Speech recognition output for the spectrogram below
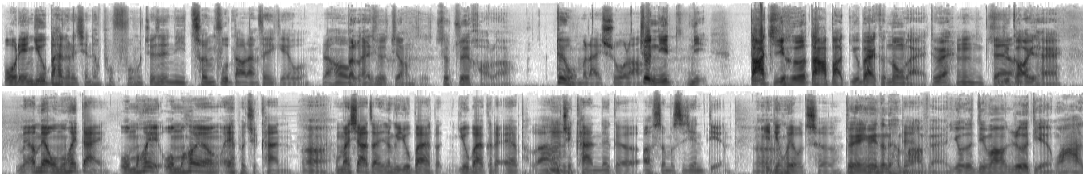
我连 U bike 的钱都不付，就是你纯付导览费给我，然后本来就是这样子，这最好了啊。对我们来说啦，就你你搭集合，大家把 U-bike 弄来，对不对？嗯，自己对啊，搞一台没有没有，我们会带，我们会我们会用 app 去看，啊，我们下载那个 U bike U bike 的 app，然后嗯。去看那个啊什么时间点嗯。一定会有车。对，因为那个很麻烦，有的地方热点哇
